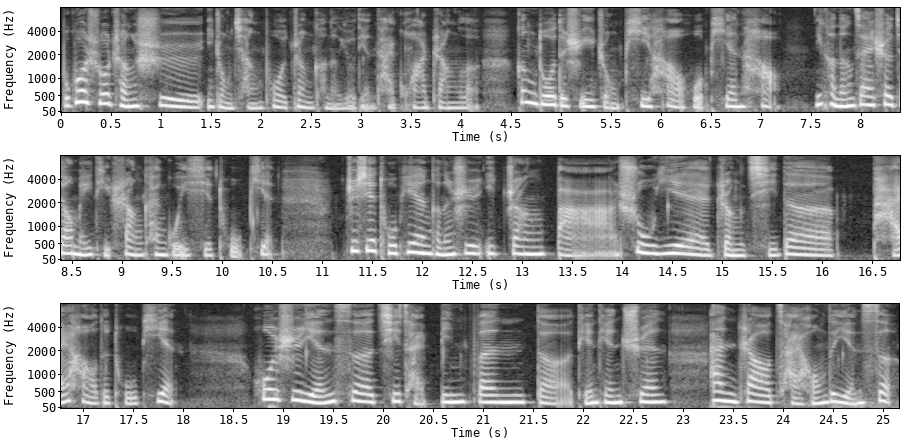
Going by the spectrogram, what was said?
不过说成是一种强迫症，可能有点太夸张了。更多的是一种癖好或偏好。你可能在社交媒体上看过一些图片，这些图片可能是一张把树叶整齐的排好的图片。或是颜色七彩缤纷的甜甜圈，按照彩虹的颜色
